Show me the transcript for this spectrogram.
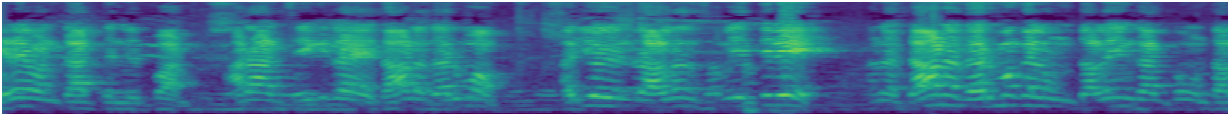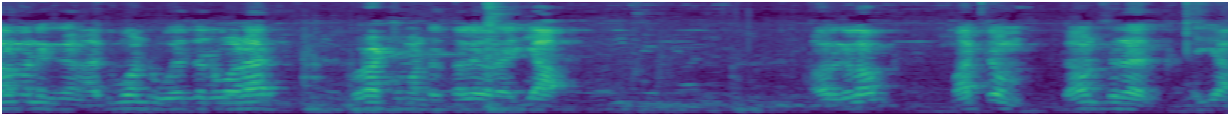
இறைவன் காத்து நிற்பான். ஆனால் செய்கின்ற தான தர்மம் ஐயோ என்று அலரும் சமயத்திலே அந்த தான தர்மங்கள் உன் தலையும் காக்கும் உன் தலைமை அதுபோன்று உயர்த்தவாளர் ஊராட்சி மன்ற தலைவர் ஐயா அவர்களும் மற்றும் கவுன்சிலர் ஐயா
